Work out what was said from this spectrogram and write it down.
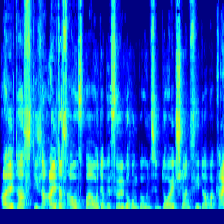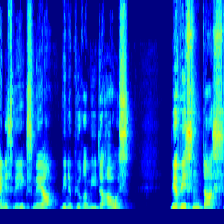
Alters, dieser Altersaufbau der Bevölkerung bei uns in Deutschland sieht aber keineswegs mehr wie eine Pyramide aus. Wir wissen, dass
